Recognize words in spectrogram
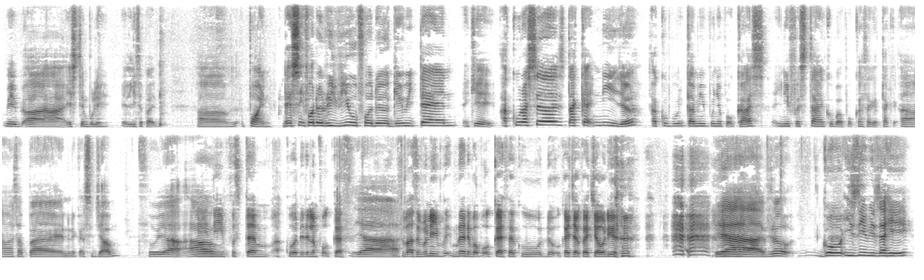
maybe uh, Aston boleh at least dapat um, point. That's it for the review for the game week 10. Okay. Aku rasa setakat ni je aku pu- kami punya podcast. Ini first time aku buat podcast uh, sampai dekat sejam. So yeah. Um, Ini first time aku ada dalam podcast. yeah. Sebab sebelum ni Imran ada buat podcast aku duk kacau-kacau dia. Yeah. So go easy with Zahir.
